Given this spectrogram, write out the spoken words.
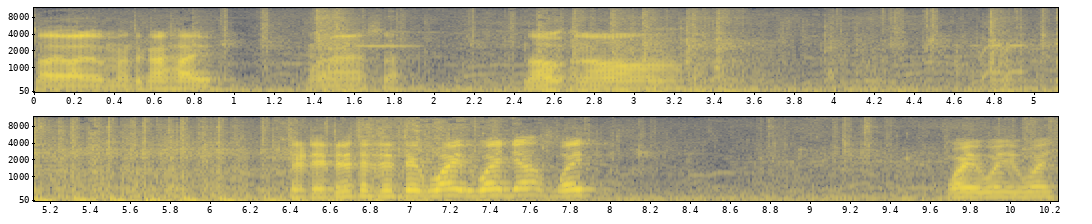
Vale, vale, mantenga el high. Buena esa. No, no. 33, 33, white, white ya, white. White, white, white.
